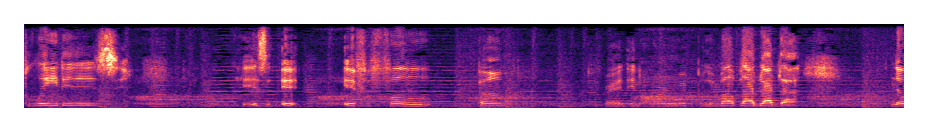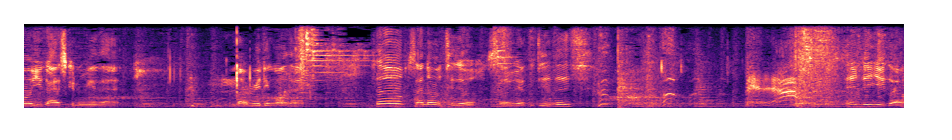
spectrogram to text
blade is, is it, if a foe, um, right, in armor, blah, blah, blah, blah. No, you guys can read that. I'm not reading all that. So, because I know what to do. So we have to do this. And there you go.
